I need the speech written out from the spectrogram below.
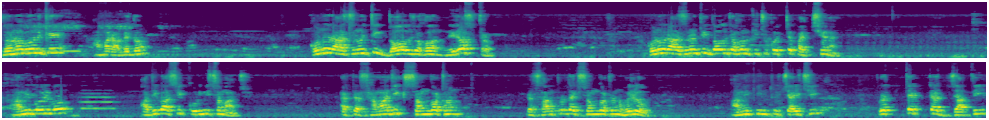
জনগণকে আমার আবেদন কোনো রাজনৈতিক দল যখন নিরস্ত্র, কোনো রাজনৈতিক দল যখন কিছু করতে পারছে না, আমি বলব আদিবাসী কর্মী সমাজ, একটা সামাজিক সংগঠন, একটা সাম্প্রদায়িক সংগঠন হলেও আমি কিন্তু চাইছি প্রত্যেকটা জাতির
